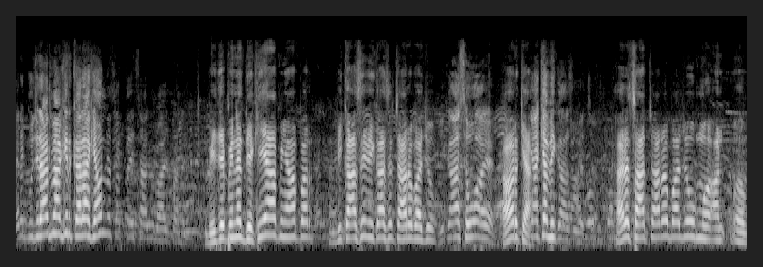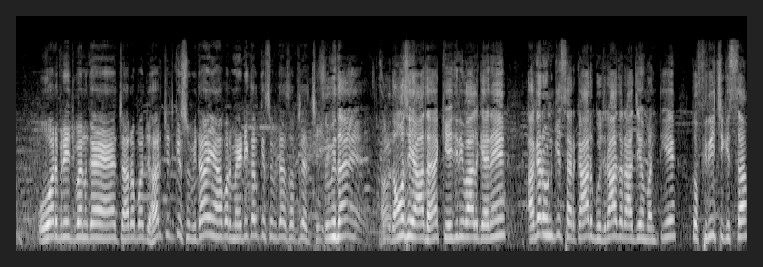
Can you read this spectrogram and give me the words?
अरे गुजरात में आखिर करा क्या उन्होंने सत्ताईस साल में भाजपा ने? बीजेपी ने देखिए आप यहाँ पर? विकास ही विकास है चारों बाजू। विकास हुआ है। और क्या? क्या क्या विकास हुआ अच्छा। अरे सात चारों बाजू ओवर ब्रिज बन गए हैं चारों बाजू हर चीज़ की सुविधा है यहाँ पर मेडिकल की सुविधा सबसे अच्छी। है। सुविधाएँ हैं सुविधाओं से याद है केजरीवाल कह रहे हैं अगर उनकी सरकार गुजरात राज्य में बनती है तो फ्री चिकित्सा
